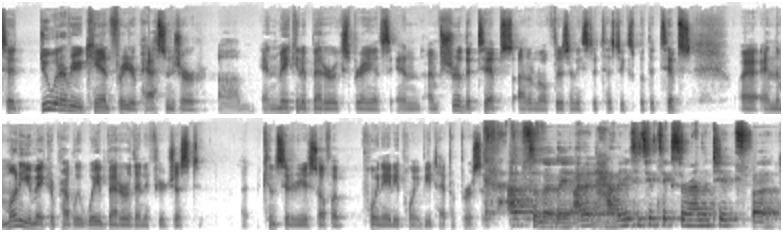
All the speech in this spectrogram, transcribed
to do whatever you can for your passenger um, and make it a better experience. And I'm sure the tips, I don't know if there's any statistics, but the tips uh, and the money you make are probably way better than if you're just uh, consider yourself a point A to point B type of person. Absolutely. I don't have any statistics around the tips, but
